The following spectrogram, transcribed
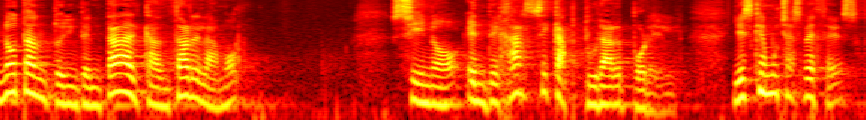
No tanto en intentar alcanzar el amor, sino en dejarse capturar por él. Y es que muchas veces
